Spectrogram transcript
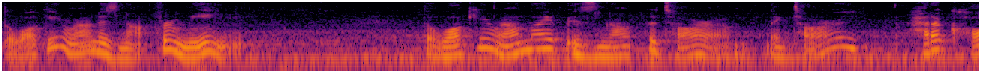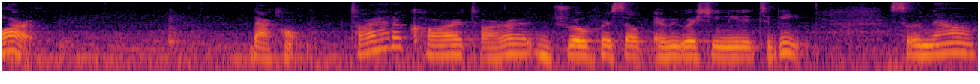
the walking around is not for me the walking around life is not for tara like tara had a car back home tara had a car. Tara drove herself everywhere she needed to be. So now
